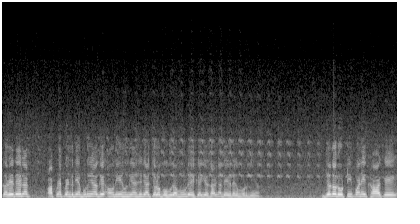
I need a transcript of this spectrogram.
ਘਰੇ ਦੇਖ ਲੈ ਆਪਣੇ ਪਿੰਡ ਦੀਆਂ ਬੁੜੀਆਂ ਅੱਗੇ ਆਉਂਦੀਆਂ ਹੁੰਦੀਆਂ ਸੀ ਚਲੋ ਬਹੂ ਦਾ ਮੂੰਹ ਦੇਖ ਕੇ ਆਈਏ ਸਾਰੀਆਂ ਦੇਖ ਦੇਖ ਮੁੜ ਗਈਆਂ ਜਦੋਂ ਰੋਟੀ ਪਾਣੀ ਖਾ ਕੇ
